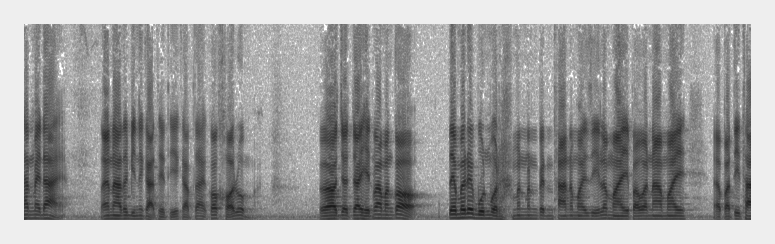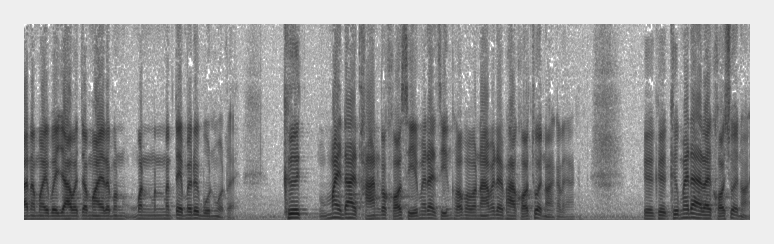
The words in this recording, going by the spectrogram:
ท่านไม่ได้แต่นาถบินกะเศรษฐีกลับได้ก็ขอร่วมเราจะใจเห็นว่ามันก็เต็มไปด้วยบุญหมด มันมันเป็นทานามัยศีลไมยภาวนาไมยปฏิทานามัยเบยาวจมัยอะไรมันมันมันมันเต็มไปด้วยบุญหมดเลย คือ ไม่ได้ทานก็ขอศีลไม่ได้ศีลขอภาวนาไม่ได้พาขอช่วยหน่อยก็แล้วกันคือคือคือไม่ได้อะไรขอช่วยหน่อย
